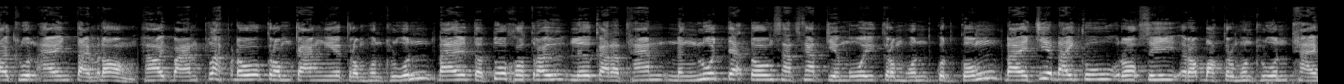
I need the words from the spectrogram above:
ដោយខ្លួនឯងតែម្ដង ហើយបានផ្លាស់ប្ដូរក្រុមការងារក្រុមហ៊ុនខ្លួន ដែលទទួលខុសត្រូវលើការដ្ឋាននិងលួចតាក់ទងស្ងាត់ស្ងាត់ជាមួយក្រុមហ៊ុនគុតគង់ដែលជាដៃគូរកស៊ីរបស់ក្រុមហ៊ុនខ្លួនថែម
